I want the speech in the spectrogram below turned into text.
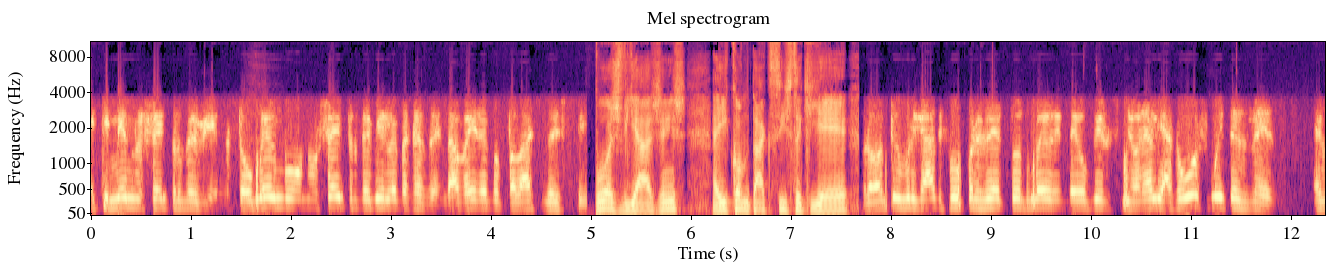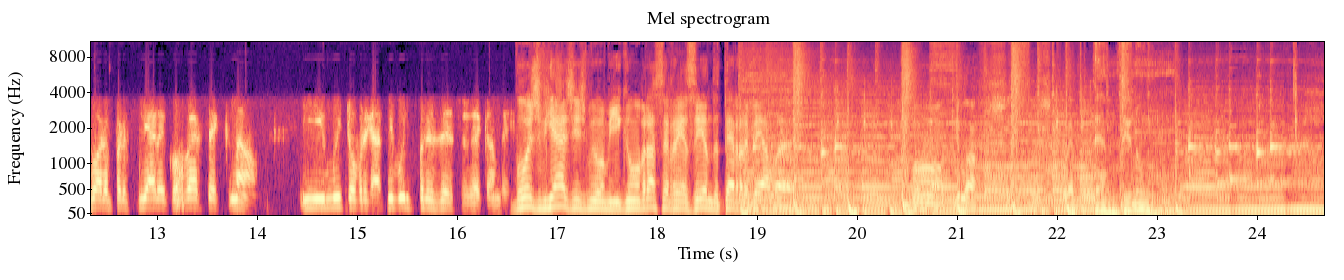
Aqui mesmo no centro da vila. Estou mesmo no centro da vila da Razenda, à beira do Palácio da Justiça. Boas viagens, aí como taxista que é. Pronto, obrigado e foi um prazer todo meu de ouvir o senhor. Aliás, eu ouço muitas vezes. Agora, partilhar a conversa é que não. E muito obrigado. Tive muito prazer, Sr. José Candeias. Boas viagens, meu amigo. Um abraço a Rezende, Terra Bela. Bom, quilómetros. Lembro. Antena 1.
